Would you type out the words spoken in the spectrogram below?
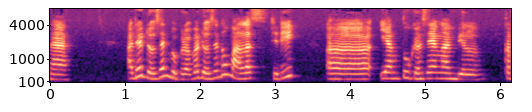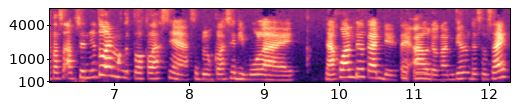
Nah, ada dosen, beberapa dosen tuh males. Jadi, eh, yang tugasnya ngambil kertas absen itu emang ketua kelasnya sebelum kelasnya dimulai. Nah, aku ambil kan dari TA, udah ngambil, udah selesai,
